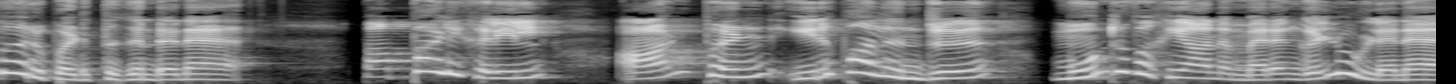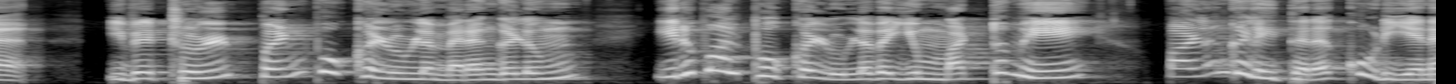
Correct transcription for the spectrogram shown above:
வேறுபடுத்துகின்றன. பப்பாளிகளில் ஆண் பெண் இருபாலென்று மூன்று வகையான மரங்கள் உள்ளன. இவற்றுள் பெண் பூக்கள் உள்ள மரங்களும் இருபால் பூக்கள் உள்ளவையும் மட்டுமே பழங்களை தரக்கூடியன.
